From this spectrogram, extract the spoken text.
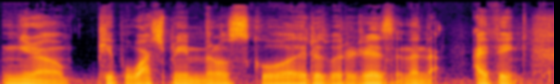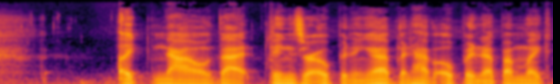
you know, people watched me in middle school. It is what it is. And then I think like now that things are opening up and have opened up, I'm like,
